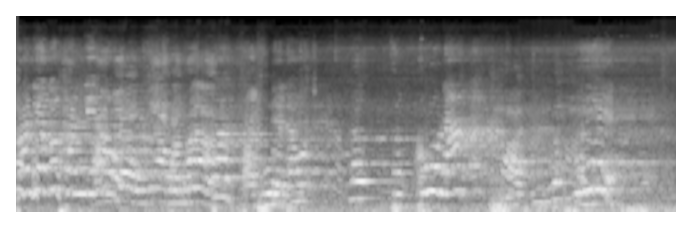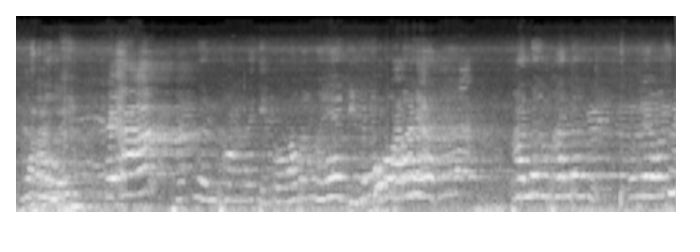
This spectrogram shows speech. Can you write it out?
พันเดียวก็พันเดียพันว เดียวมึงเอาพันห้าขายทุนเดี๋ยวเราเราสักครู่นะขาดทุนแล้วพี่พันเลยไปคะพักเงินทองอะไรติดตัวมาบ้างไหมหญิงไม่ได้บอกนะพันหนึ่งพันหนึ่งเร็วสิ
